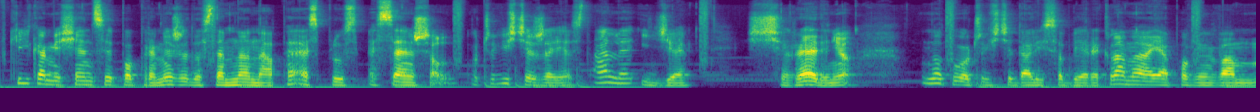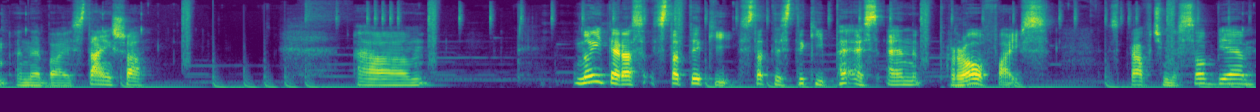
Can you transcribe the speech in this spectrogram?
w kilka miesięcy po premierze dostępna na PS Plus Essential. Oczywiście, że jest, ale idzie średnio. No tu oczywiście dali sobie reklamę, a ja powiem wam, Neba jest tańsza, no i teraz statyki, statystyki PSN Profiles. Sprawdźmy sobie,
